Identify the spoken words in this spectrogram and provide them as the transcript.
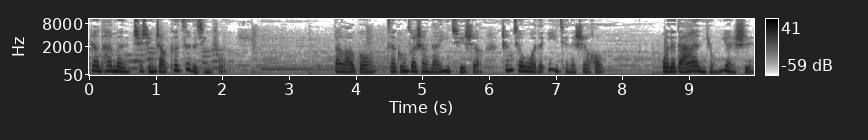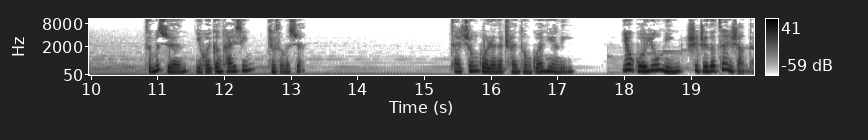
让他们去寻找各自的幸福。当老公在工作上难以取舍，征求我的意见的时候，我的答案永远是：怎么选你会更开心，就怎么选。在中国人的传统观念里，忧国忧民是值得赞赏的，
